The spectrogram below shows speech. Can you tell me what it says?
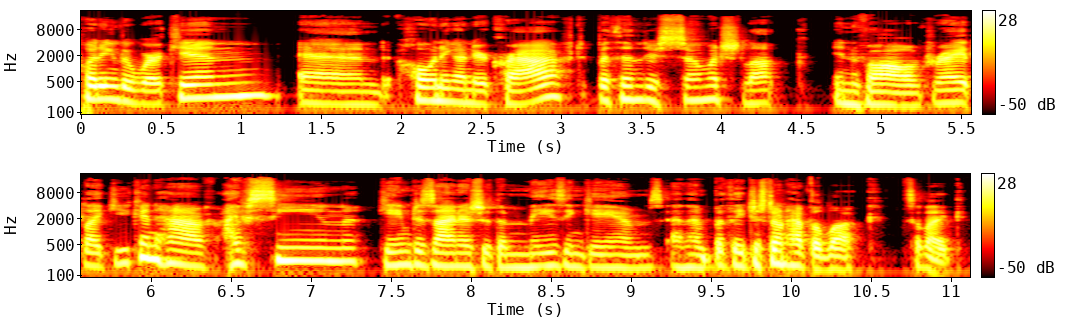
putting the work in and honing on your craft, but then there's so much luck involved, right? Like you can have I've seen game designers with amazing games and then but they just don't have the luck to like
